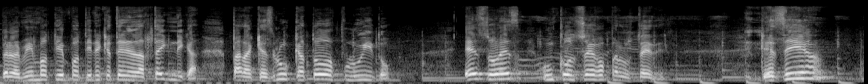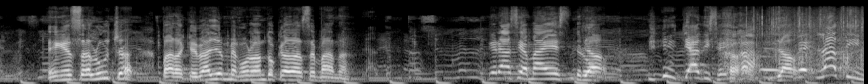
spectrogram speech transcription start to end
pero al mismo tiempo tiene que tener la técnica para que luzca todo fluido. Eso es un consejo para ustedes. Que sigan en esa lucha para que vayan mejorando cada semana. Gracias, maestro. Ya. Ya, dice. Ya. Ya. Latin.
